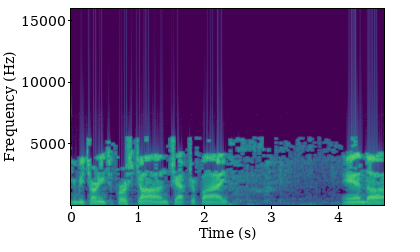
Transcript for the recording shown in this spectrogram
You'll be turning to 1 John chapter 5. And uh,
